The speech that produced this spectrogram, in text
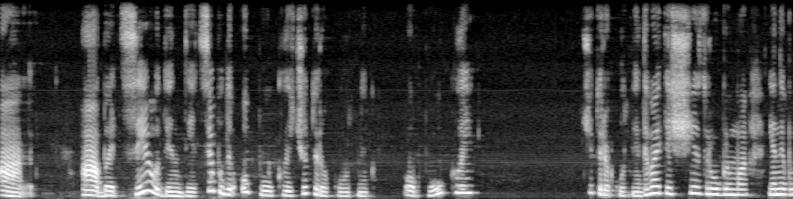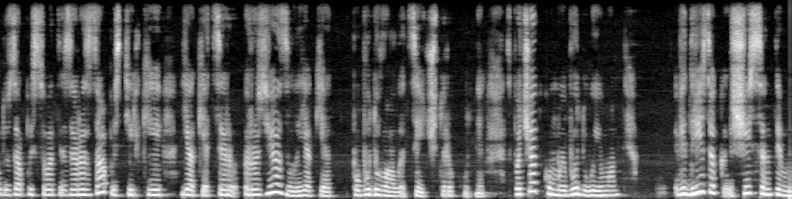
А А, Б, С, 1, Д це буде опуклий чотирикутник. Опуклий чотирикутний. Давайте ще зробимо. Я не буду записувати зараз запис, тільки як я це розв'язала, як я побудувала цей чотирикутник. Спочатку ми будуємо відрізок 6 см.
